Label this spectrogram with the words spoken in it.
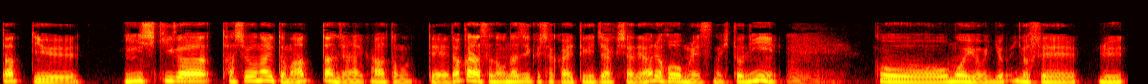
たっていう認識が多少なりともあったんじゃないかなと思って、だからその同じく社会的弱者であるホームレスの人に、うん。こう、思いをよ寄せる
